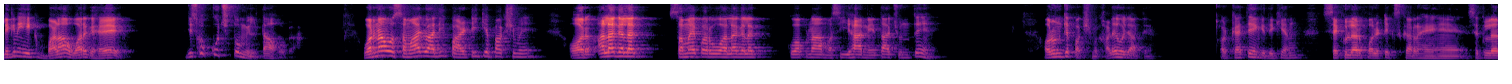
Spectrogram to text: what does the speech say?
लेकिन एक बड़ा वर्ग है, जिसको कुछ तो मिलता होगा। वरना वो समाजवादी पार्टी के पक्ष में और अलग अलग समय पर वो अलग अलग को अपना मसीहा नेता चुनते हैं। और उनके पक्ष में खड़े हो जाते हैं। और कहते हैं कि देखिए, हम सेकुलर पॉलिटिक्स कर रहे हैं सेकुलर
